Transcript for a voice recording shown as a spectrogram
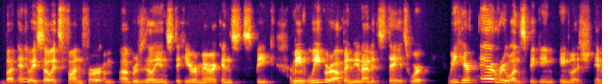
but anyway, so it's fun for um, uh, Brazilians to hear Americans speak. I mean, we grew up in the United States where we hear everyone speaking English in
